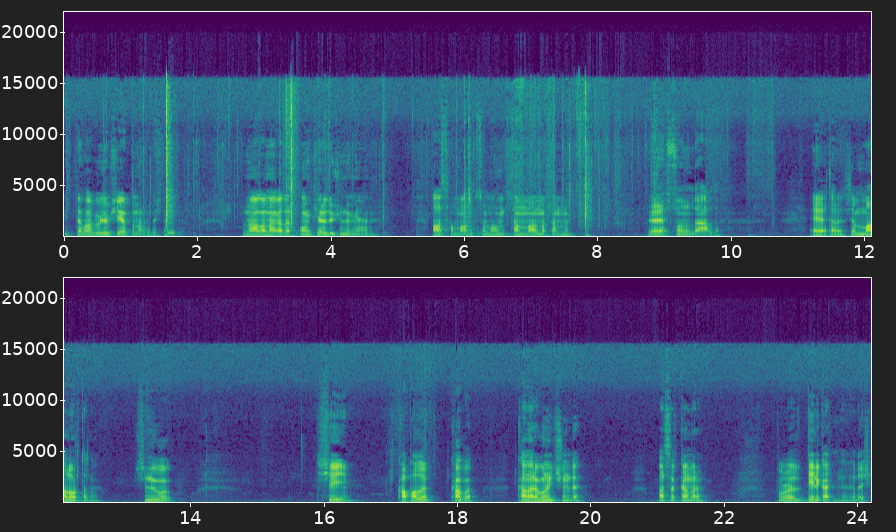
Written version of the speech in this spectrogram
İlk defa böyle bir şey yaptım arkadaşlar. Bunu alana kadar 10 kere düşündüm yani. Alsam mı almasam, almasam mı almasam mı? Ve sonunda aldım. Evet arkadaşlar mal ortada. Şimdi bu şey kapalı kabı. Kamera bunun içinde. Asıl kamera. Burada delik açmış arkadaş.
